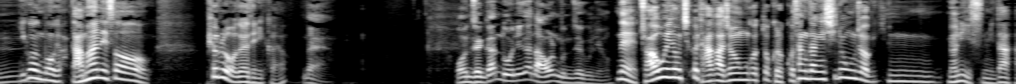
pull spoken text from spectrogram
음. 이건 뭐 남한에서 표를 얻어야 되니까요. 네. 언젠간 논의가 나올 문제군요. 네, 좌우의 정책을 다 가져온 것도 그렇고 상당히 실용적인 면이 있습니다.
